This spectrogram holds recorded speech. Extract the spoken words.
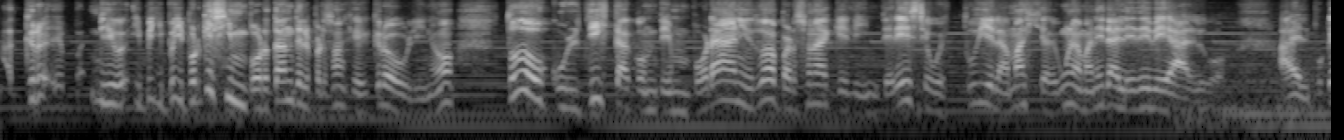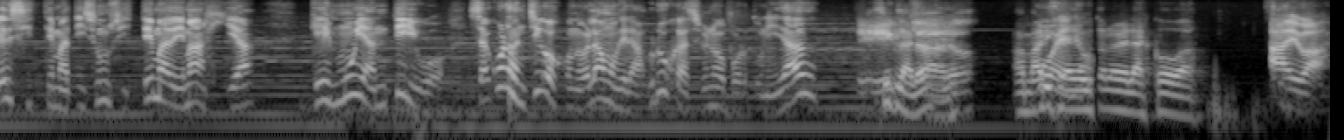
a Cro- digo, y, y- y por qué es importante el personaje de Crowley? ¿no? Todo ocultista contemporáneo, toda persona que le interese o estudie la magia de alguna manera le debe algo a él, porque él sistematizó un sistema de magia que es muy antiguo. ¿Se acuerdan chicos cuando hablamos de las brujas en una oportunidad? Sí, claro. A Marisa Bueno. le gustó lo de la escoba. Ahí va.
